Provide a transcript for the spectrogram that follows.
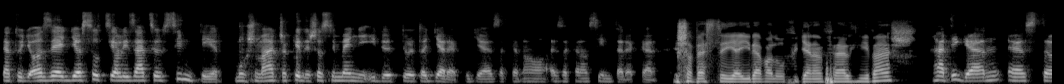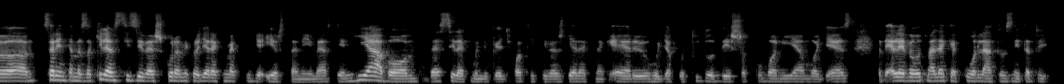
Tehát, hogy az egy a szocializáció szintér. Most már csak kérdés az, hogy mennyi időt tölt a gyerek ugye ezeken a, ezeken a szintereken. És a veszélyeire való figyelemfelhívás? Hát igen, ezt uh, szerintem ez a 9-10 éves kor, amikor a gyerek meg tudja érteni, mert én hiába beszélek mondjuk egy 6 éves gyereknek erről, hogy akkor tudod, és akkor van ilyen vagy ez. Tehát eleve ott már le kell korlátozni, tehát hogy,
